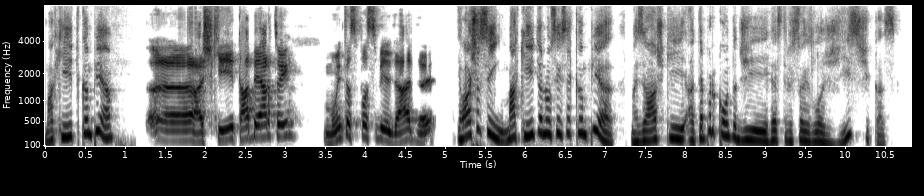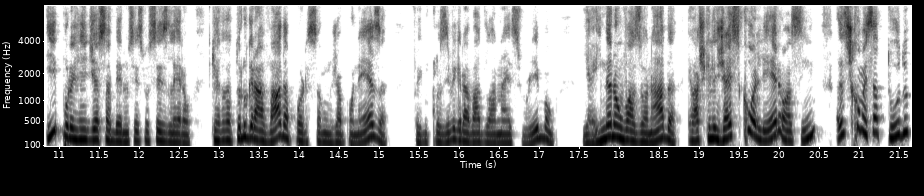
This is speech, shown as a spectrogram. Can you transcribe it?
Maquito campeão. Uh, acho que tá aberto, hein? Muitas possibilidades, né? Eu acho assim, Makita eu não sei se é campeã, mas eu acho que até por conta de restrições logísticas e por a gente já saber, não sei se vocês leram, que já tá tudo gravado a porção japonesa, foi inclusive gravado lá na Ice Ribbon, e ainda não vazou nada, eu acho que eles já escolheram, assim, antes de começar tudo,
